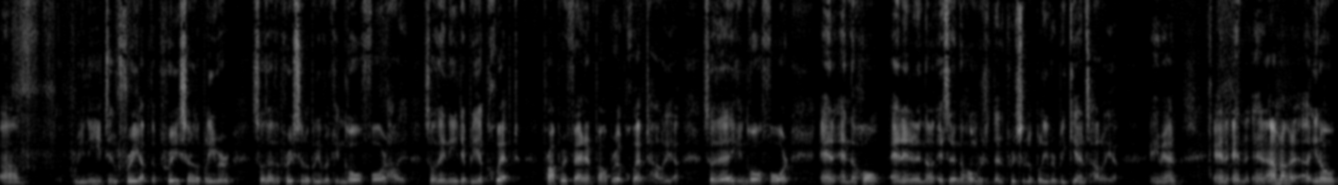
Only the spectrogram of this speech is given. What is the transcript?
um, we need to free up the priesthood of the believer so that the priesthood of the believer can go forward. Hallelujah. So they need to be equipped, properly fed and properly equipped. Hallelujah. So that they can go forward. And and the home and in the, it's in the home that the priesthood of the believer begins. Hallelujah. Amen. And and and I'm not gonna, uh, you know,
